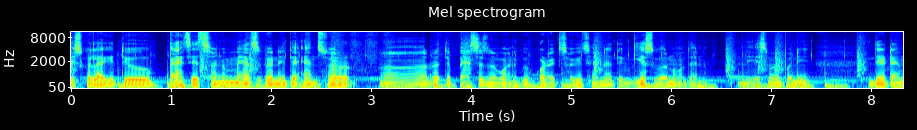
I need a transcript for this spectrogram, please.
यसको लागि त्यो प्यासेजसँग म्याच गर्ने त्यो एन्सर र त्यो प्यासेजमा भनेको करेक्ट छ कि छैन त्यो गेस गर्नु हुँदैन। अनि यसमा पनि धेरै टाइम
